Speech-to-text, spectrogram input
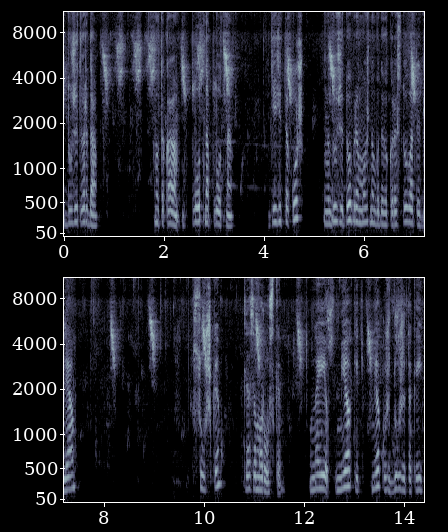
дуже тверда. Ну, така плотна-плотна. Її також дуже добре можна буде використовувати для сушки, для заморозки. У неї м'якуш дуже такий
